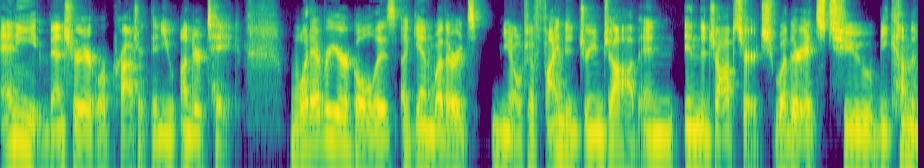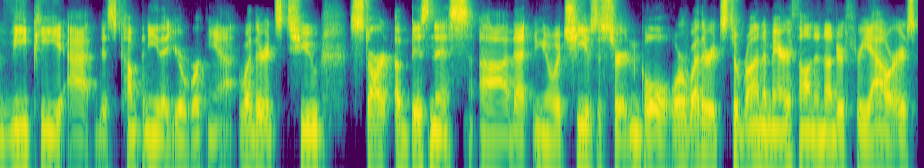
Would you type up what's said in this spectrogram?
any venture or project that you undertake. Whatever your goal is, again, whether it's, you know, to find a dream job in in the job search, whether it's to become a VP at this company that you're working at, whether it's to start a business uh, that, you know, achieves a certain goal, or whether it's to run a marathon in under three hours,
